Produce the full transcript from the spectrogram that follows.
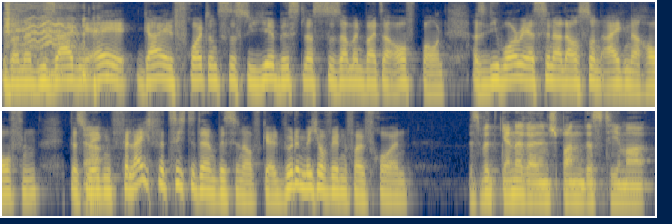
Sondern die sagen, ey, geil, freut uns, dass du hier bist, lass zusammen weiter aufbauen. Also die Warriors sind halt auch so ein eigener Haufen. Deswegen, ja. vielleicht verzichtet er ein bisschen auf Geld. Würde mich auf jeden Fall freuen es wird generell ein spannendes Thema,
